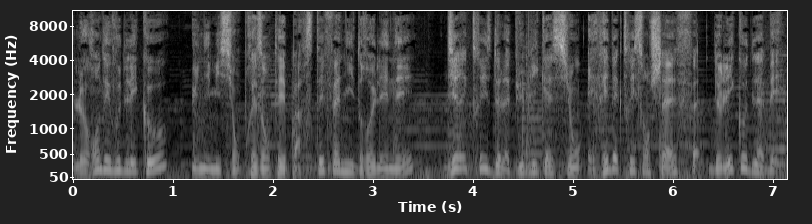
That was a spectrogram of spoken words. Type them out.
Le rendez-vous de l'écho, une émission présentée par Stéphanie Dreléné, directrice de la publication et rédactrice en chef de l'écho de la baie.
